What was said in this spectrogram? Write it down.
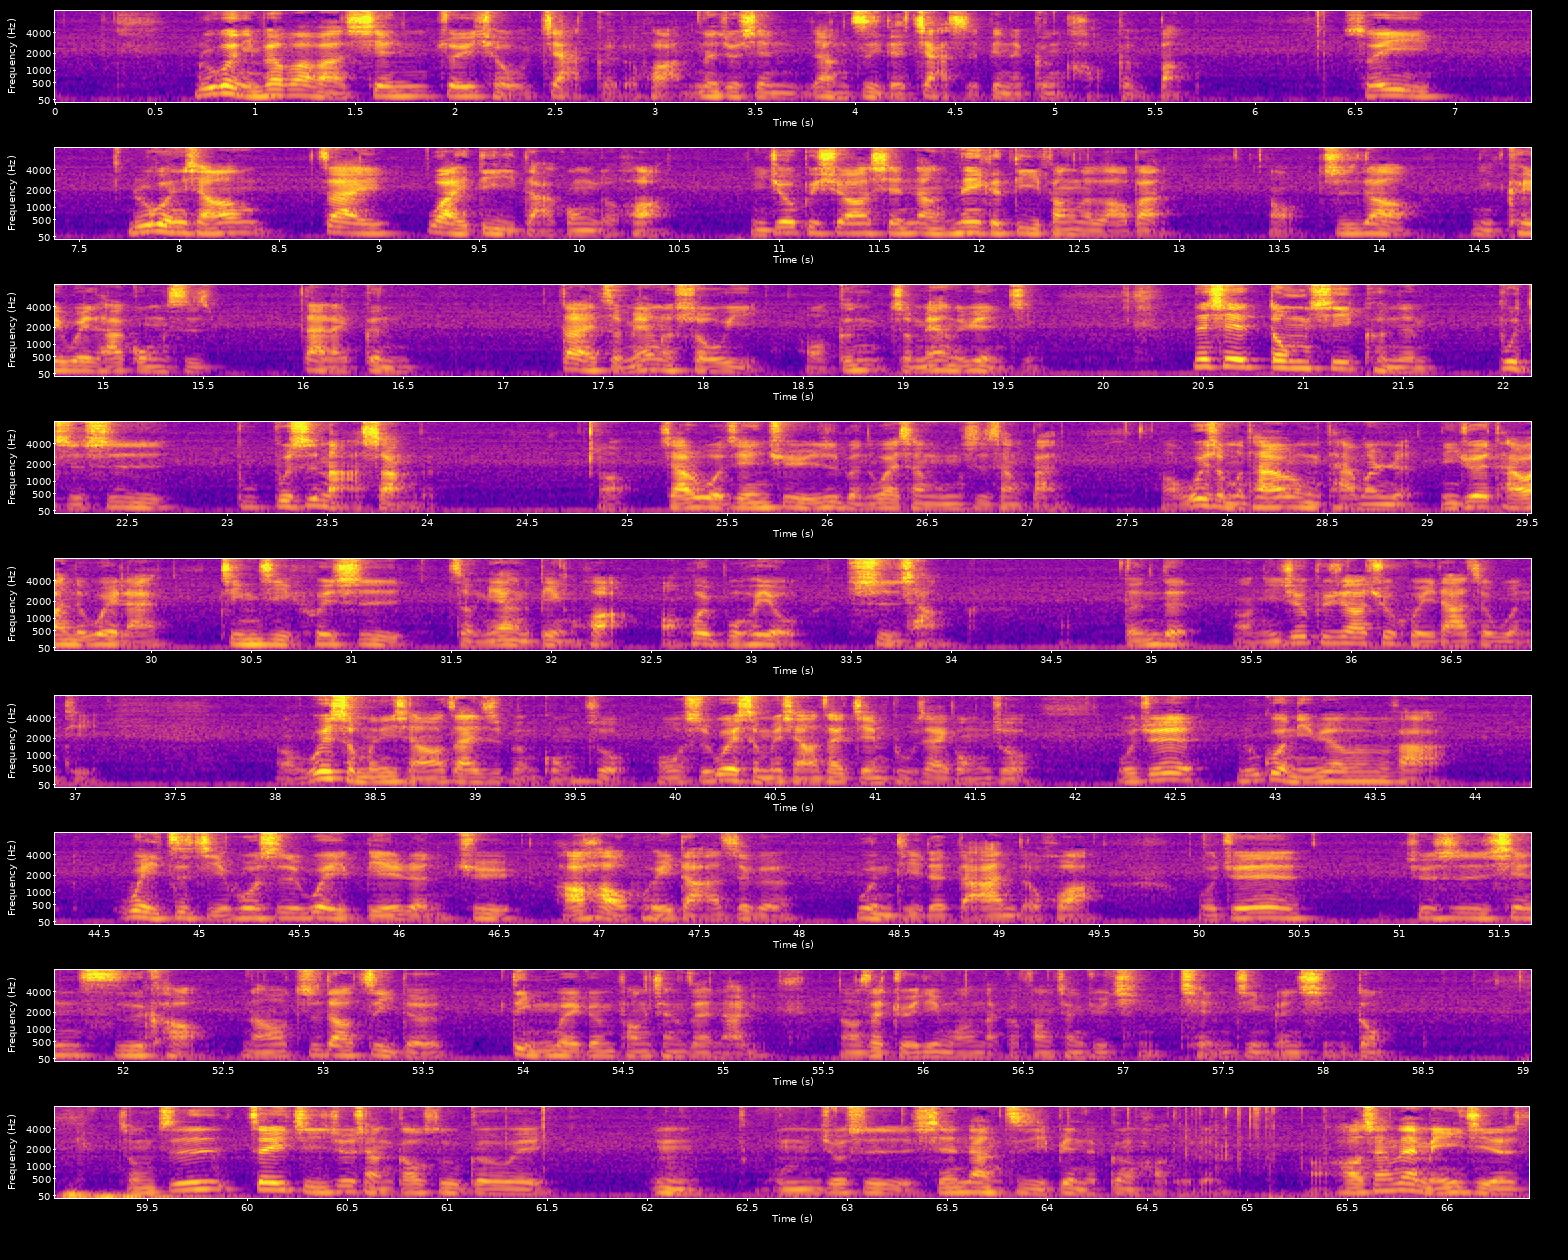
如果你没有办法先追求价格的话，那就先让自己的价值变得更好、更棒。所以，如果你想要在外地打工的话，你就必须要先让那个地方的老板哦知道，你可以为他公司带来更。带来怎么样的收益哦，跟怎么样的愿景？那些东西可能不只是不不是马上的啊。假如我今天去日本的外商公司上班啊，为什么他要用台湾人？你觉得台湾的未来经济会是怎么样的变化啊？会不会有市场等等啊？你就必须要去回答这个问题啊。为什么你想要在日本工作？我是为什么想要在柬埔寨工作？我觉得如果你没有办法。为自己或是为别人去好好回答这个问题的答案的话，我觉得就是先思考，然后知道自己的定位跟方向在哪里，然后再决定往哪个方向去前前进跟行动。总之这一集就想告诉各位，嗯，我们就是先让自己变得更好的人，好像在每一集的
